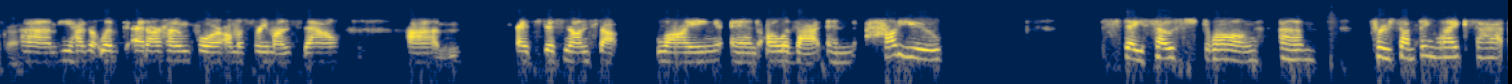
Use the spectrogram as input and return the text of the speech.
Okay. Um, he hasn't lived at our home for almost three months now. Um, it's just nonstop lying and all of that. And how do you stay so strong um, through something like that?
